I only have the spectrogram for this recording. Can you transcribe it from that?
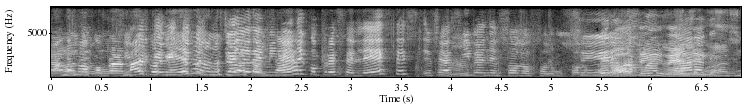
Mandamos a comprar Sí, más porque porque viste eso que no nos iba a cumpleaños de mi alcanzar. nene compré celestes, o sea, sí venden solo, solo un solo. Sí. color. Ah, sí, venden 100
